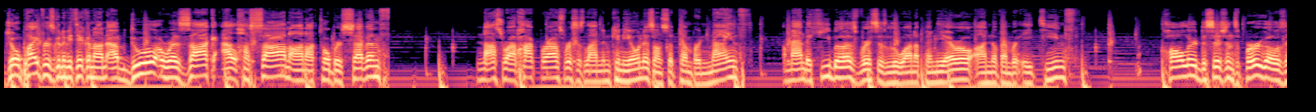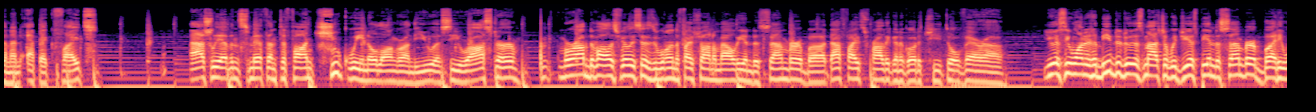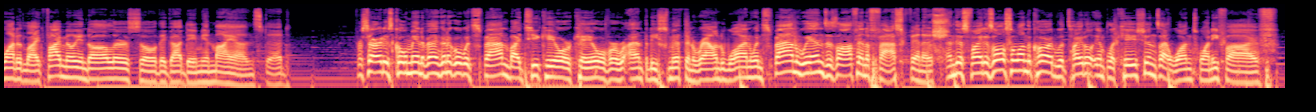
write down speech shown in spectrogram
Joe Pyfer is going to be taking on Abdul Razak Alhassan on October 7th. Nasrat Haqparast versus Landon Quinones on September 9th. Amanda Ribas versus Luana Pinheiro on November 18th. Caller decisions Burgos in an epic fight. Ashley Evans Smith and Tafon Nchukwi no longer on the UFC roster. Merab Dvalishvili says he's willing to fight Sean O'Malley in December, but that fight's probably going to go to Chito Vera. UFC wanted Khabib to do this matchup with GSP in December, but he wanted like $5 million, so they got Demian Maia instead. For Saturday's co-main event, gonna go with Spann by TKO or KO over Anthony Smith in round one. When Spann wins, is often a fast finish. And this fight is also on the card with title implications at 125.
